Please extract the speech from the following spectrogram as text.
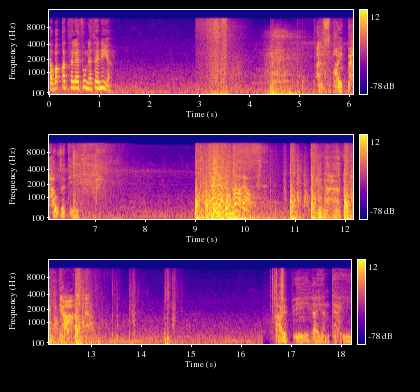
تبقت ثلاثون ثانية. السبايك بحوزتي أداء رائع كان هذا ممتعا عبئي لا ينتهي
